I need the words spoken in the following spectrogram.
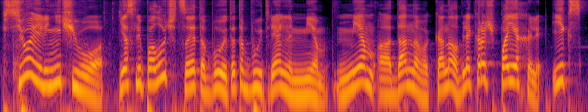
все или ничего. Если получится, это будет, это будет реально мем. Мем а, данного канала. Блядь, короче, поехали. X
